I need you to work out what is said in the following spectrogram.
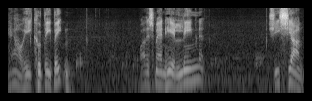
Now he could be beaten by this man here, Lin Zi Siang.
